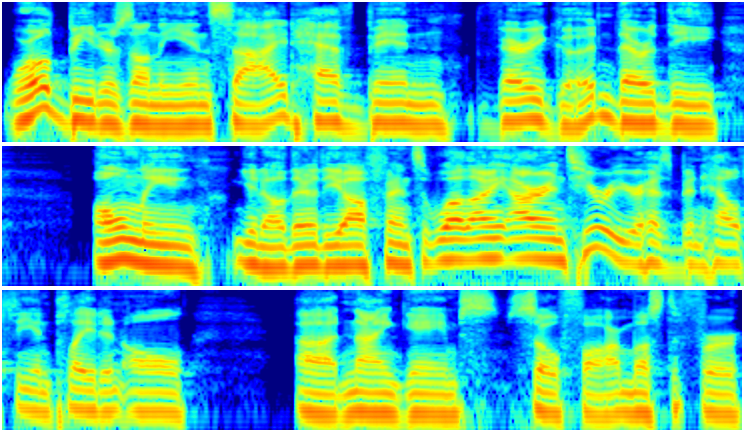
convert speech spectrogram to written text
world beaters on the inside, have been very good. They're the only, you know, they're the offense. Well, I mean, our interior has been healthy and played in all uh, nine games so far. Mustipher,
